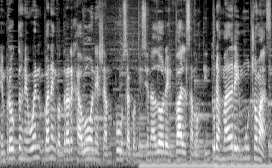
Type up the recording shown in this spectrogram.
En Productos Neuen van a encontrar jabones, shampoos, acondicionadores, bálsamos, tinturas madre y mucho más.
